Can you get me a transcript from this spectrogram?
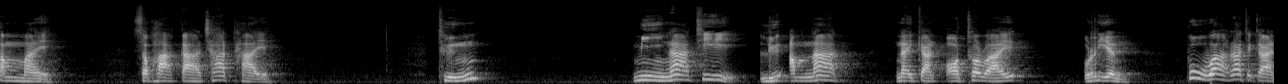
ทำไมสภากาชาติไทย ถึงมีหน้าที่หรืออำนาจ ในการออทอไรเรียนผู้ว่าราชการ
